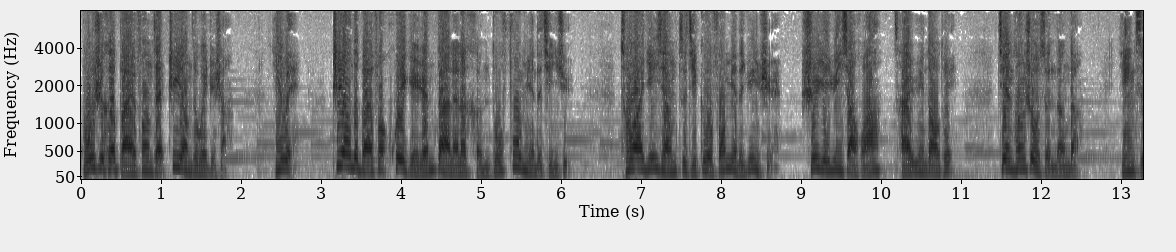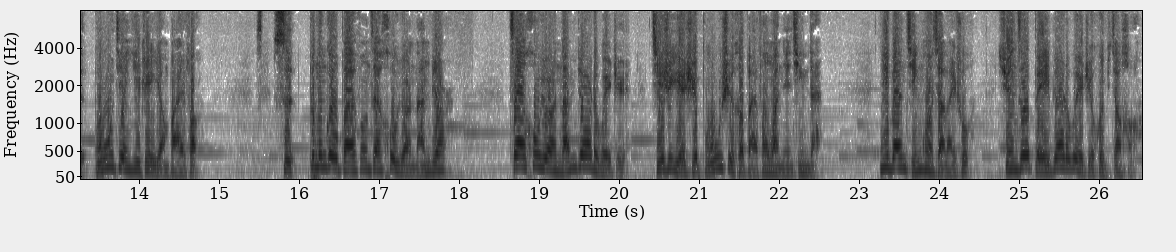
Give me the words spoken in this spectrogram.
不适合摆放在这样的位置上，因为这样的摆放会给人带来了很多负面的情绪，从而影响自己各方面的运势，事业运下滑，财运倒退。健康受损等等，因此不建议这样摆放。四不能够摆放在后院南边在后院南边的位置其实也是不适合摆放万年青的。一般情况下来说，选择北边的位置会比较好，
